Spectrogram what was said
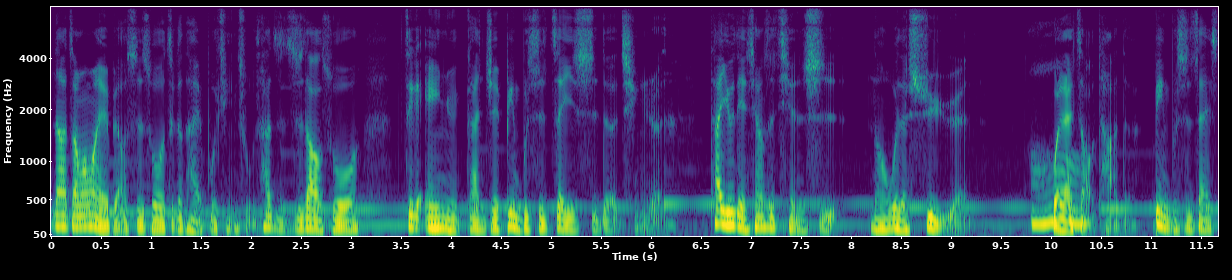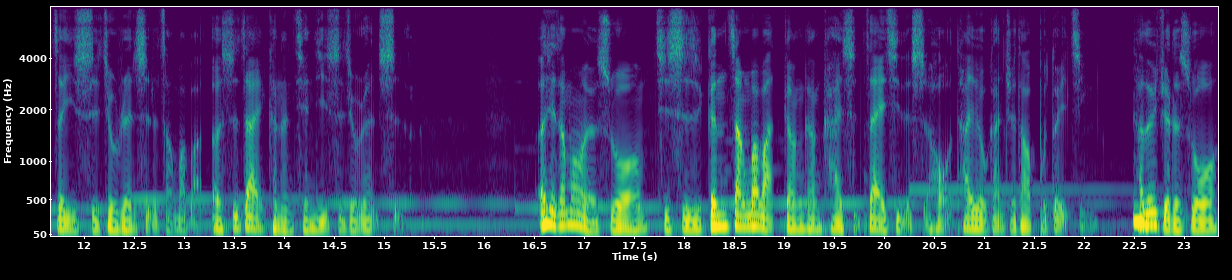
那张妈妈也表示说，这个她也不清楚，她只知道说这个 A 女感觉并不是这一世的情人，她有点像是前世，然后为了续缘回来找他的，并不是在这一世就认识了张爸爸，而是在可能前几世就认识了。而且张妈妈也说，其实跟张爸爸刚刚开始在一起的时候，他有感觉到不对劲，他都会觉得说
